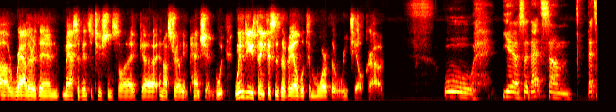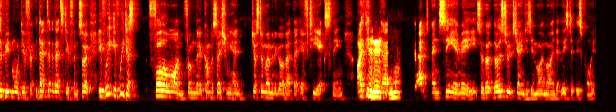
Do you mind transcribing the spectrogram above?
uh, rather than massive institutions like uh, an Australian pension. When do you think this is available to more of the retail crowd? Oh, yeah. So that's um, that's a bit more different. That that's different. So if we if we just follow on from the conversation we had just a moment ago about the FTX thing, I think mm-hmm. that that and CME, so th- those two exchanges, in my mind, at least at this point,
